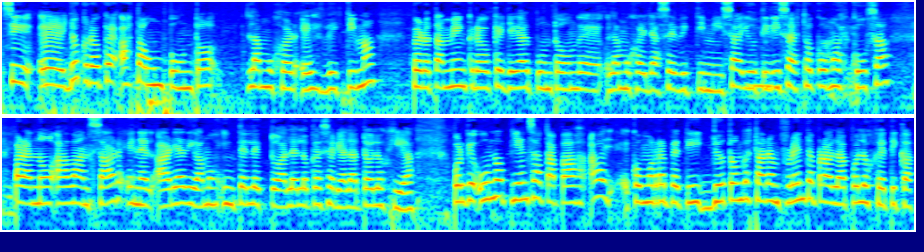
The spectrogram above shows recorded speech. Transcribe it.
Sí, eh, yo creo que hasta un punto la mujer es víctima, pero también creo que llega el punto donde la mujer ya se victimiza y utiliza esto como excusa para no avanzar en el área, digamos, intelectual de lo que sería la teología. Porque uno piensa capaz, ay, como repetí, yo tengo que estar enfrente para la apologética,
